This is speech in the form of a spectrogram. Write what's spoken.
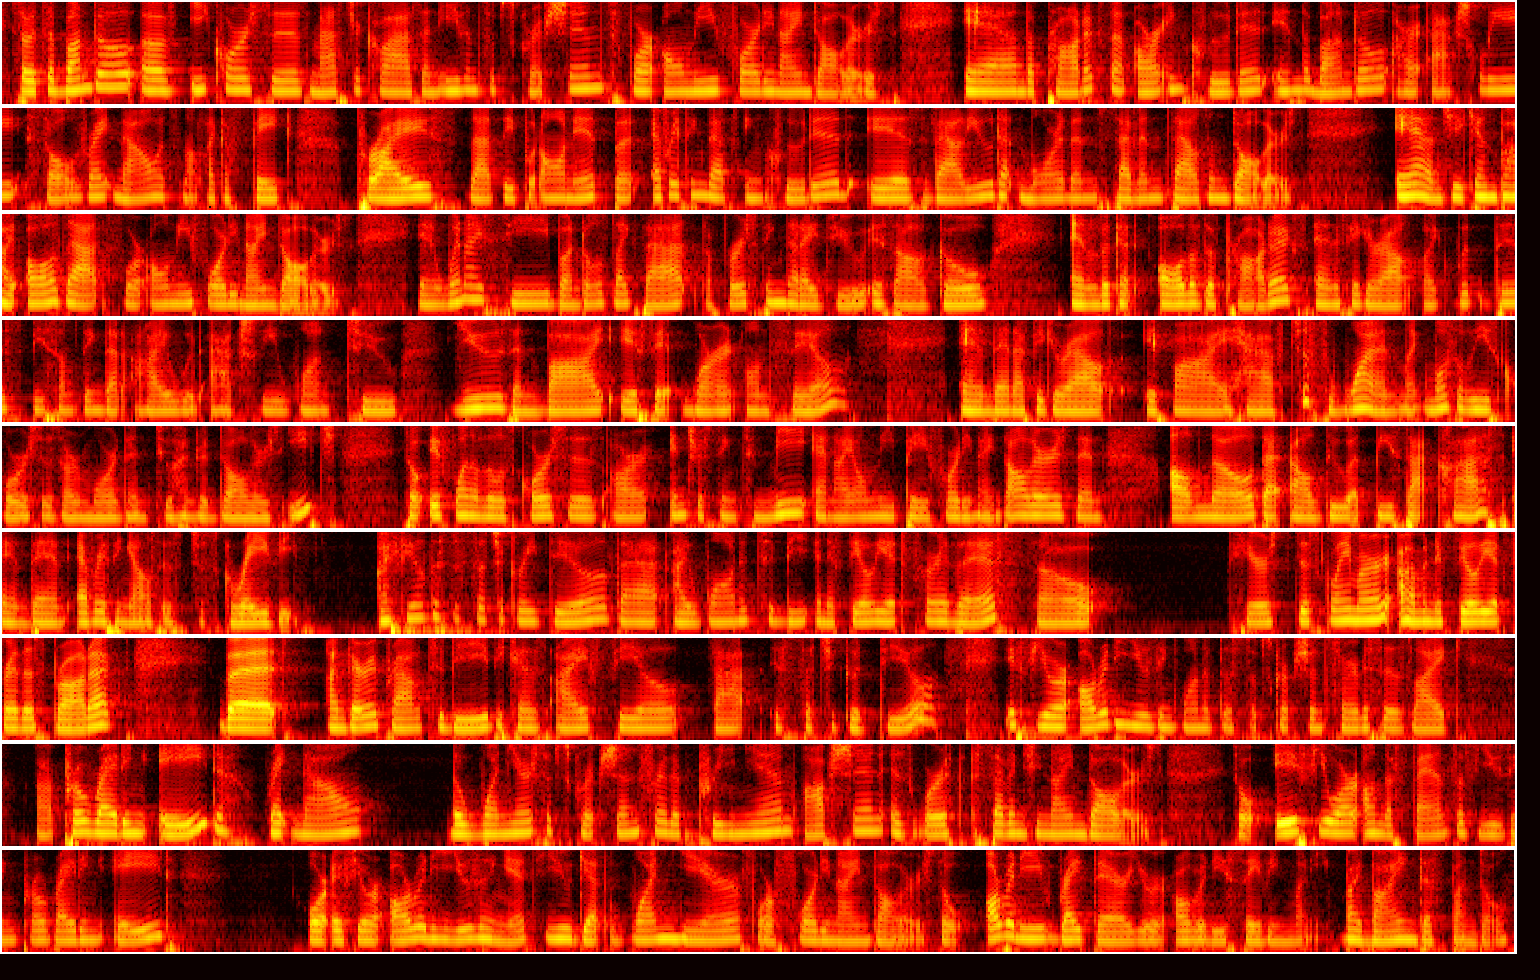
So it's a bundle of e courses, masterclass, and even subscriptions for only $49. And the products that are included in the bundle are actually sold right now. It's not like a fake price that they put on it, but everything that's included is valued at more than $7,000. And you can buy all that for only $49. And when I see bundles like that, the first thing that I do is I'll go and look at all of the products and figure out like would this be something that I would actually want to use and buy if it weren't on sale? And then I figure out if I have just one like most of these courses are more than $200 each. So if one of those courses are interesting to me and I only pay $49 then I'll know that I'll do at least that class and then everything else is just gravy I feel this is such a great deal that I wanted to be an affiliate for this. So here's disclaimer I'm an affiliate for this product, but I'm very proud to be because I feel that is such a good deal. If you're already using one of the subscription services like uh, Pro Writing Aid, right now, the one year subscription for the premium option is worth $79 so if you are on the fence of using Pro Writing Aid, or if you're already using it, you get one year for $49. So already right there, you're already saving money by buying this bundle.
